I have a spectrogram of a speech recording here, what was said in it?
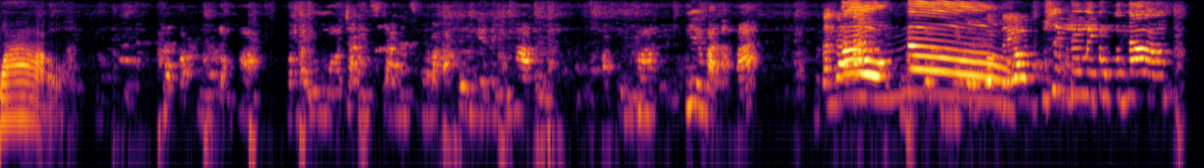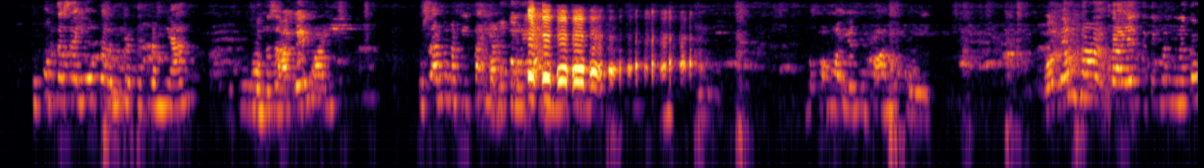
Wow. baka kulang ha. Baka yung mga challenge-challenge mo, baka kong, yan na yun ha. Ako ha. Hindi yung bata pa. Matanda. Oh, no! Tungkol na yun. Posible may tungkol na. Pupunta sa'yo para makatid lang yan. Pupunta sa akin? Kung saan mo nakita yan? Yan. Baka nga yan yung paano kong. Huwag yan na. Kaya, titingnan mo na to.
